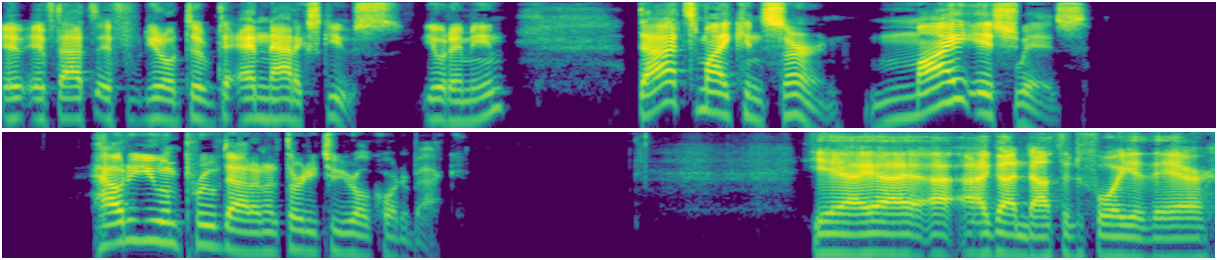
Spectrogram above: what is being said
if, if that's if you know to to end that excuse. You know what I mean? That's my concern. My issue is how do you improve that on a 32 year old quarterback? Yeah, I, I, I got nothing for you there.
